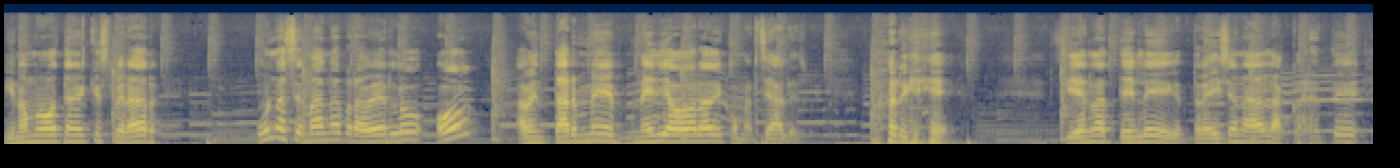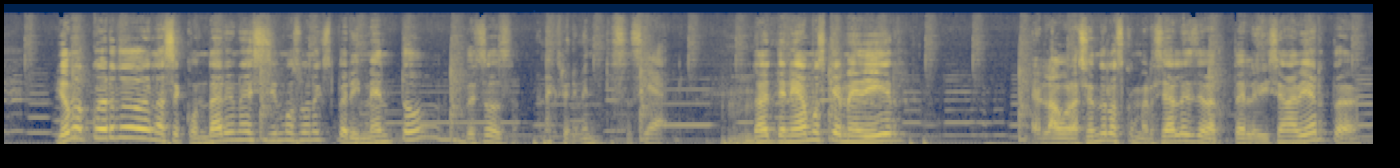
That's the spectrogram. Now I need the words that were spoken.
y no me voy a tener que esperar una semana para verlo o aventarme media hora de comerciales. Porque si en la tele tradicional, acuérdate. Yo me acuerdo en la secundaria una vez hicimos un experimento, de esos, un experimento social, donde teníamos que medir la elaboración de los comerciales de la televisión abierta.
